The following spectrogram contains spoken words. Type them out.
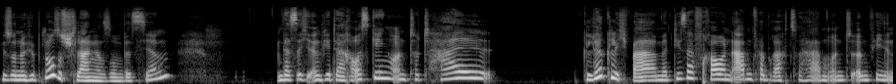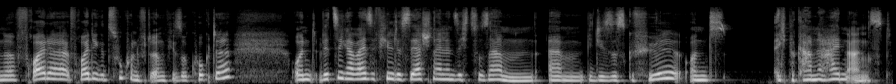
wie so eine Hypnoseschlange so ein bisschen, dass ich irgendwie da rausging und total glücklich war, mit dieser Frau einen Abend verbracht zu haben und irgendwie eine Freude, freudige Zukunft irgendwie so guckte. Und witzigerweise fiel das sehr schnell in sich zusammen, ähm, wie dieses Gefühl. Und ich bekam eine Heidenangst.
